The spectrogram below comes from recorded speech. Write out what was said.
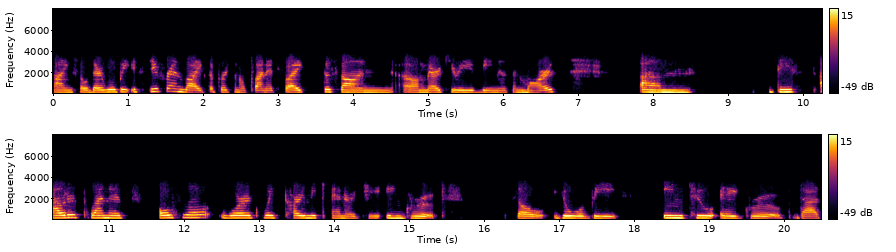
sign. So there will be, it's different like the personal planets, like the Sun, uh, Mercury, Venus, and Mars. Um, these outer planets also work with karmic energy in groups. So you will be into a group that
